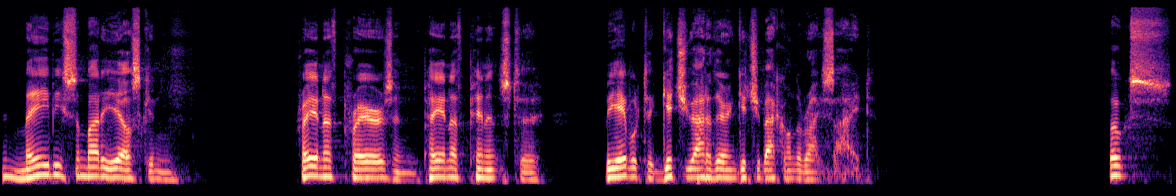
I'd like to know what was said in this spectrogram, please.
then maybe somebody else can pray enough prayers and pay enough penance to be able to get you out of there and get you back on the right side. Folks,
